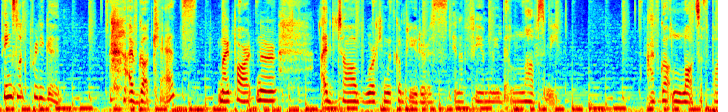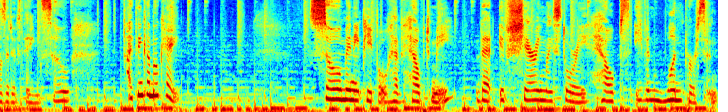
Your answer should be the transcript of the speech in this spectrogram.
Things look pretty good. I've got cats, my partner, a job working with computers, and a family that loves me. I've got lots of positive things, so I think I'm okay. So many people have helped me that if sharing my story helps even one person,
